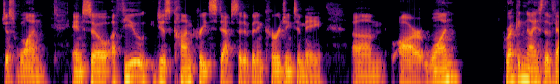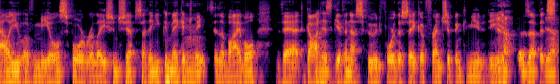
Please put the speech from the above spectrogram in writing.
just one. And so, a few just concrete steps that have been encouraging to me um, are one recognize the value of meals for relationships. I think you can make a mm. case in the Bible that God has given us food for the sake of friendship and community. Yeah. It shows up at yeah. such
